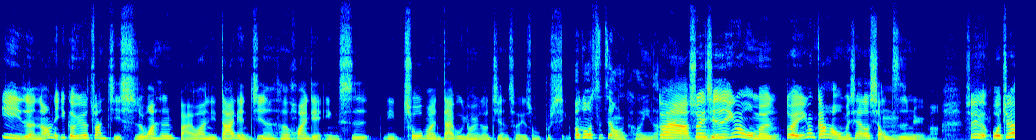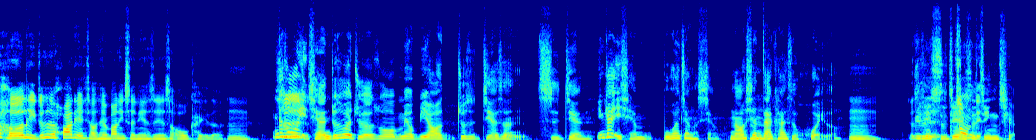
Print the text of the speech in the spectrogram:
艺人，然后你一个月赚几十万甚至百万，你搭一点计程车换一点隐私。你出门代步永远都计程车，有什么不行？哦，如果是这种可以的。对啊，所以其实因为我们、嗯、对，因为刚好我们现在都小子女嘛、嗯，所以我觉得合理，就是花点小钱帮你省点时间是 OK 的。嗯，应该是我以前就是会觉得说没有必要，就是节省时间，应该以前不会这样想，然后现在开始会了。嗯。嗯毕竟时间也是金钱，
